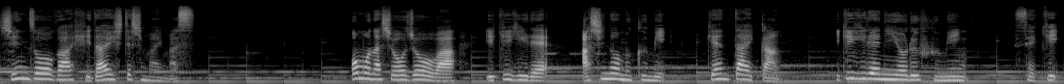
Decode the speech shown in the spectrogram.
心臓が肥大してしまいます。主な症状は息切れ足のむくみ倦怠感息切れによる不眠咳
